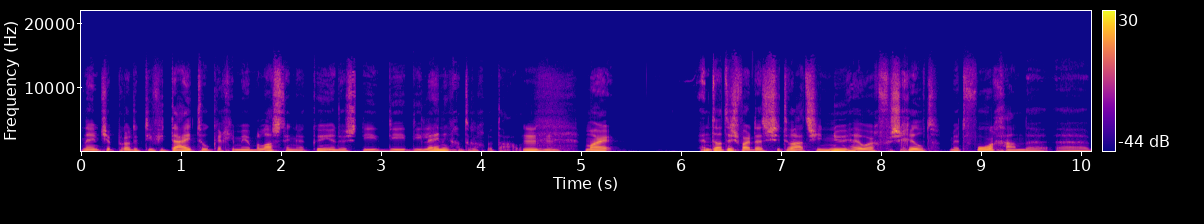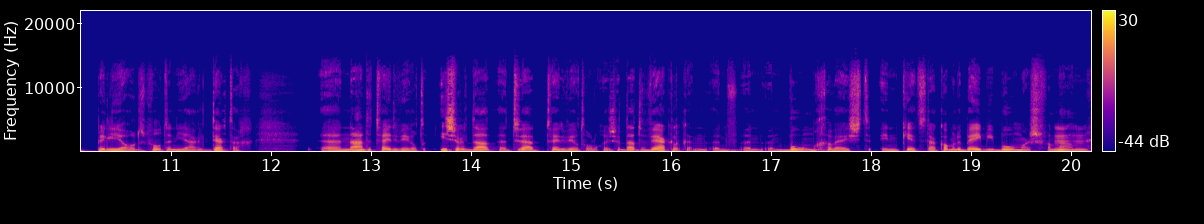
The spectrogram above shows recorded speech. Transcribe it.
neemt je productiviteit toe, krijg je meer belastingen, kun je dus die, die, die lening gaan terugbetalen. Mhm. Maar, en dat is waar de situatie nu heel erg verschilt met voorgaande eh, periodes, bijvoorbeeld in de jaren 30. Eh, na de Tweede Wereld is er dat, uh, Tweede Wereldoorlog is er daadwerkelijk een, een, een boom geweest in kids. Daar komen de babyboomers vandaan. Mhm.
